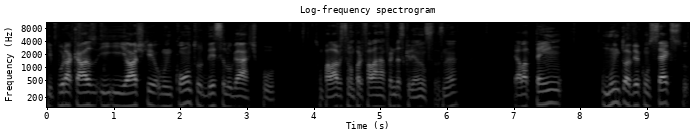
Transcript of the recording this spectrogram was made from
E por acaso, e, e eu acho que o encontro desse lugar, tipo, são palavras que você não pode falar na frente das crianças, né? Ela tem muito a ver com sexo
